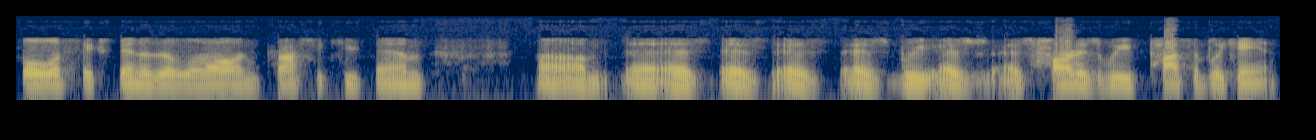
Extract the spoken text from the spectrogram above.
fullest extent of the law and prosecute them um, as, as as as we as as hard as we possibly can.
